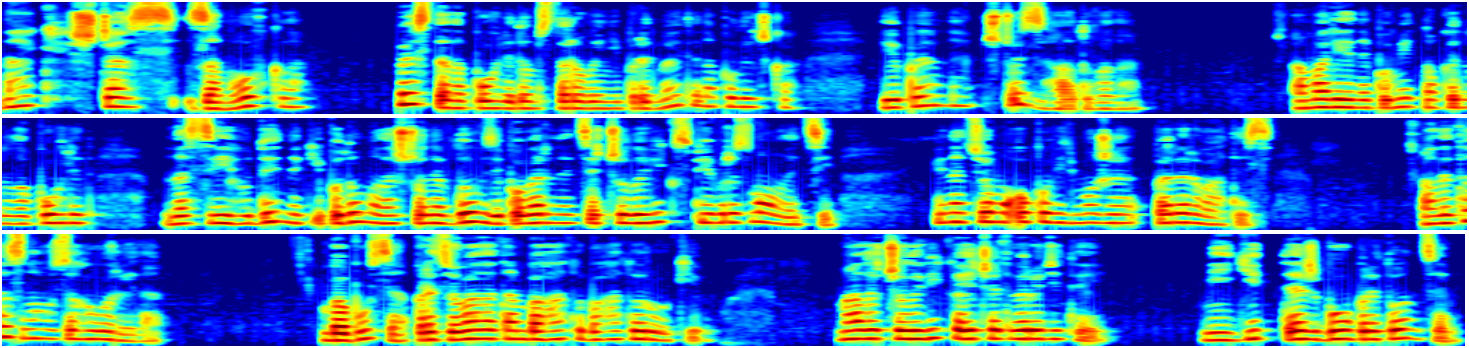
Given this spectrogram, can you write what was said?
на якийсь час замовкла, пистила поглядом старовинні предмети на поличках і, певне, щось згадувала. Амалія непомітно кинула погляд на свій годинник і подумала, що невдовзі повернеться чоловік співрозмовниці, і на цьому оповідь може перерватись. Але та знову заговорила. Бабуся працювала там багато-багато років, мала чоловіка і четверо дітей. Мій дід теж був бретонцем,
